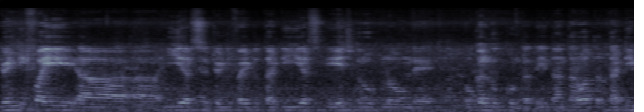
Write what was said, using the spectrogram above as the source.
twenty five years twenty five to thirty years age గ్రూప్లో ఉండే ఒక లుక్ ఉంటుంది. దాని తర్వాత థర్టీ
